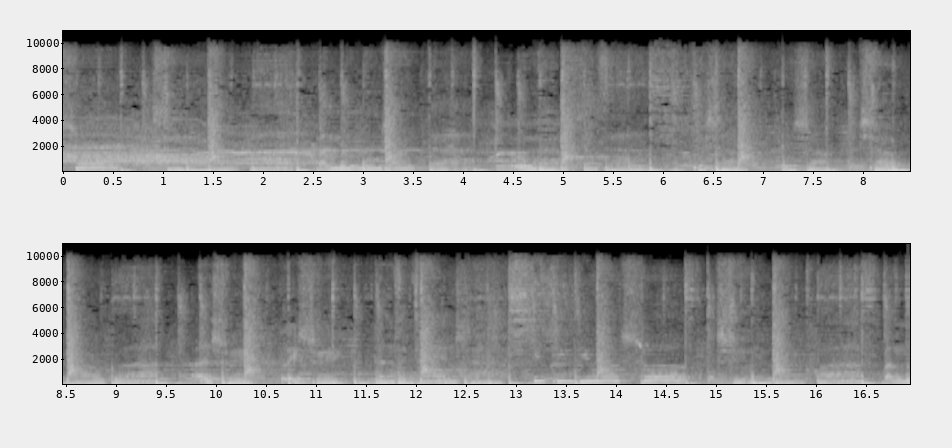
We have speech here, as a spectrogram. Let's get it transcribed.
说心里话慢慢长大无奈的。潇洒头上脸上笑容高挂汗水泪水躺在太阳下你听听我说十年变化慢慢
